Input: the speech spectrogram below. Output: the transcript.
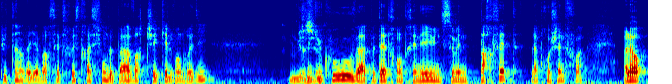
Putain, il va y avoir cette frustration de ne pas avoir checké le vendredi. qui du coup va peut-être entraîner une semaine parfaite la prochaine fois. Alors,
